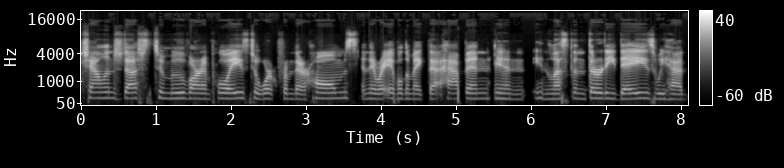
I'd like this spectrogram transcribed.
challenged us to move our employees to work from their homes, and they were able to make that happen in in less than 30 days. We had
